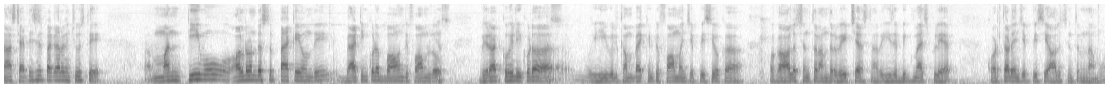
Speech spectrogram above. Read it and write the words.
నా స్ట్రాటజీస్ ప్రకారం చూస్తే మన టీము ఆల్రౌండర్స్ ప్యాక్ అయి ఉంది. బ్యాటింగ్ కూడా బాగుంది ఫామ్లో విరాట్ కోహ్లీ కూడా he will come back in to form అని చెప్పేసి ఒక ఒక ఆలోచనతో అందరూ వెయిట్ చేస్తున్నారు. Is a big match player కొడతాడని చెప్పేసి ఆలోచనతో ఉన్నాము.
